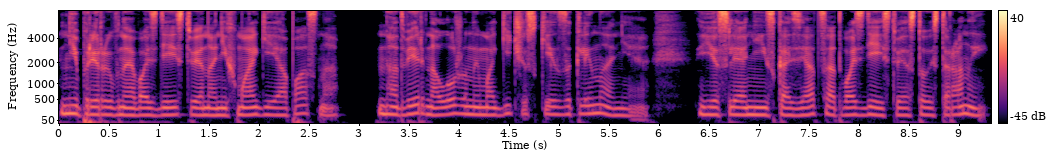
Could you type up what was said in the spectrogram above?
Непрерывное воздействие на них магии опасно. На дверь наложены магические заклинания. Если они исказятся от воздействия с той стороны,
